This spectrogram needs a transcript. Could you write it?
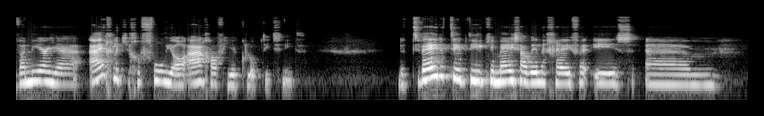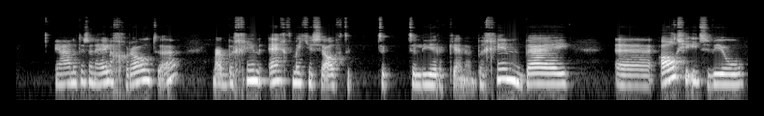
wanneer je eigenlijk je gevoel je al aangaf, hier klopt iets niet. De tweede tip die ik je mee zou willen geven is, um, ja, dat is een hele grote, maar begin echt met jezelf te, te, te leren kennen. Begin bij, uh, als je iets wil,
